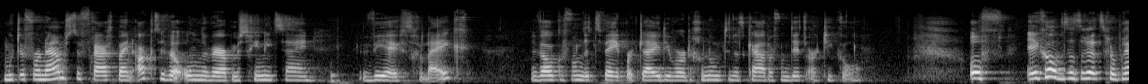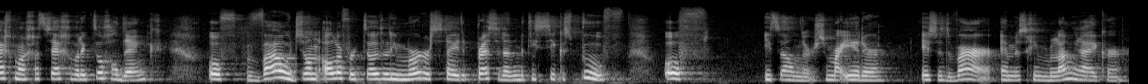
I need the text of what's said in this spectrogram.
moet de voornaamste vraag bij een actueel onderwerp misschien niet zijn wie heeft gelijk, welke van de twee partijen die worden genoemd in het kader van dit artikel. Of ik hoop dat Rutger Brechtman gaat zeggen wat ik toch al denk. Of wow, John Oliver totally murdered state president met die sikke spoof. Of iets anders. Maar eerder is het waar en misschien belangrijker.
